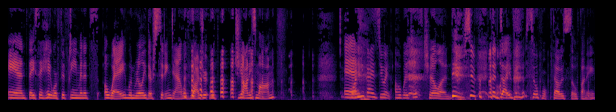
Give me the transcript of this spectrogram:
And they say, hey, we're 15 minutes away when really they're sitting down with Roger, with Gianni's mom. And What are you guys doing? Oh, we're just chilling. the diaper. So that was so funny.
